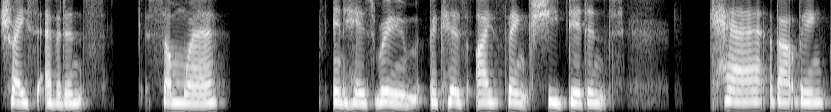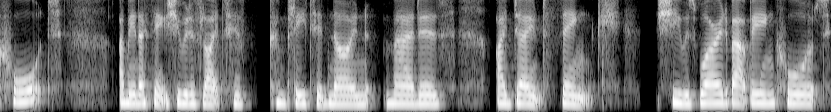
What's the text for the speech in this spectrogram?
trace evidence somewhere in his room because I think she didn't care about being caught. I mean, I think she would have liked to have completed nine murders. I don't think she was worried about being caught.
